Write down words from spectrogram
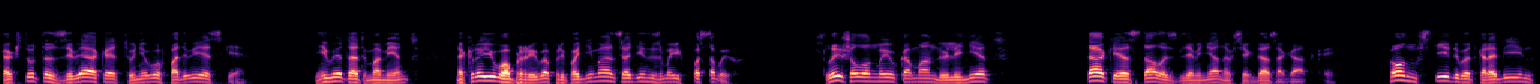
как что-то звякает у него в подвеске. И в этот момент на краю обрыва приподнимается один из моих постовых. Слышал он мою команду или нет, так и осталось для меня навсегда загадкой. Он вскидывает карабин,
